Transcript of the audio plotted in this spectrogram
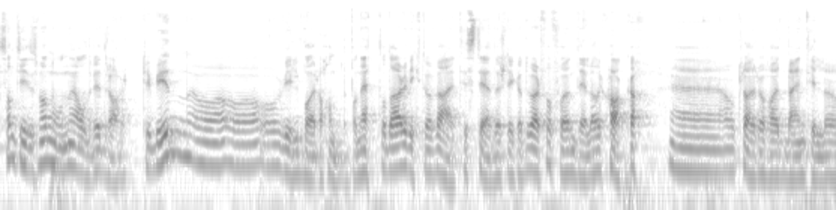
samtidig som at noen aldri drar til byen og, og, og, vil bare handle på nett. og Da er det viktig å være til stede, slik at du i hvert fall får en del av kaka. Eh, og klarer å ha et bein til å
